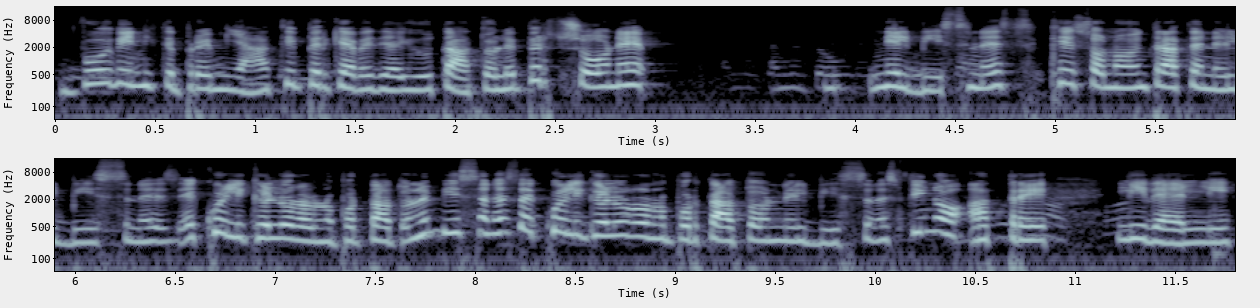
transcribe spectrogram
Voi venite premiati perché avete aiutato le persone nel business, che sono entrate nel business e quelli che loro hanno portato nel business e quelli che loro hanno portato nel business fino a tre livelli.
